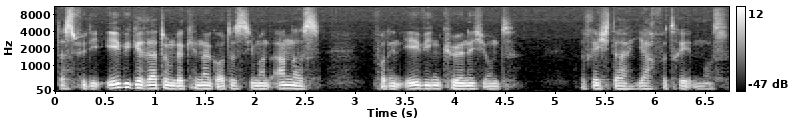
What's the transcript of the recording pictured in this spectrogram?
dass für die ewige Rettung der Kinder Gottes jemand anders vor den ewigen König und Richter Jahwe treten muss.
